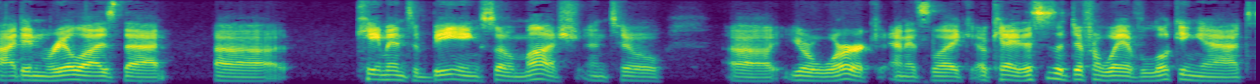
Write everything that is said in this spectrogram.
i didn't realize that uh, came into being so much until uh, your work. And it's like, okay, this is a different way of looking at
